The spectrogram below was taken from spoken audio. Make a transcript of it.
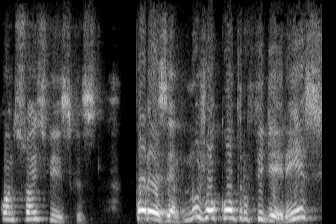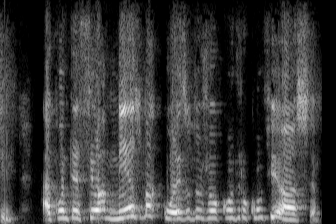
condições físicas. Por exemplo, no jogo contra o Figueirense, aconteceu a mesma coisa do jogo contra o Confiança.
